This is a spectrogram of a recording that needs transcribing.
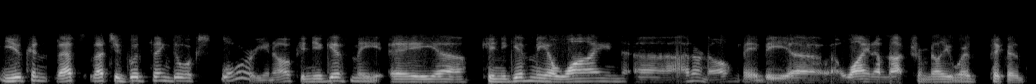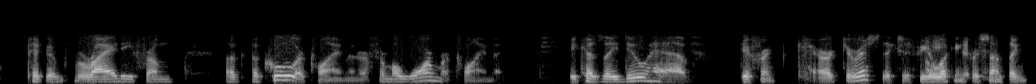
you can. That's that's a good thing to explore. You know, can you give me a uh, can you give me a wine? Uh, I don't know, maybe uh, a wine I'm not familiar with. Pick a pick a variety from a, a cooler climate or from a warmer climate because they do have different characteristics. If you're looking for something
